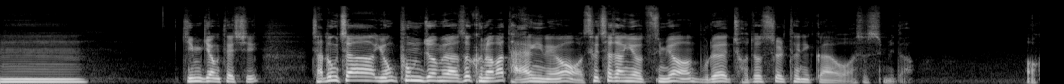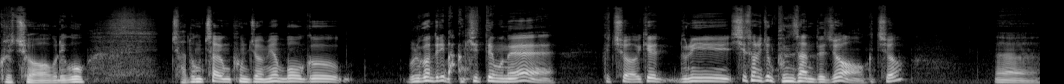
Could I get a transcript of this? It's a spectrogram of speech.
음, 김경태 씨. 자동차 용품점이라서 그나마 다행이네요. 세차장이었으면 물에 젖었을 테니까요. 왔었습니다. 아, 그렇죠. 그리고 자동차 용품점이면 뭐 그 물건들이 많기 때문에 그렇죠. 이렇게 눈이 시선이 좀 분산되죠. 그렇죠? 예. 네.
